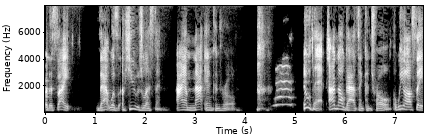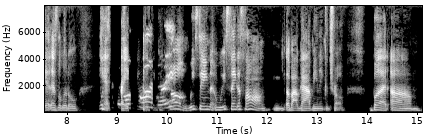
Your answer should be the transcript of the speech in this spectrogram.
for the site. That was a huge lesson. I am not in control. Mm-hmm. Do that. I know God's in control. We all say it as a little cat. right? We sing we sing a song about God being in control. But um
